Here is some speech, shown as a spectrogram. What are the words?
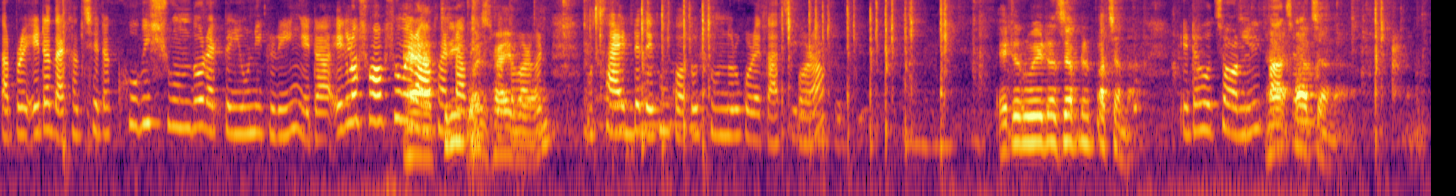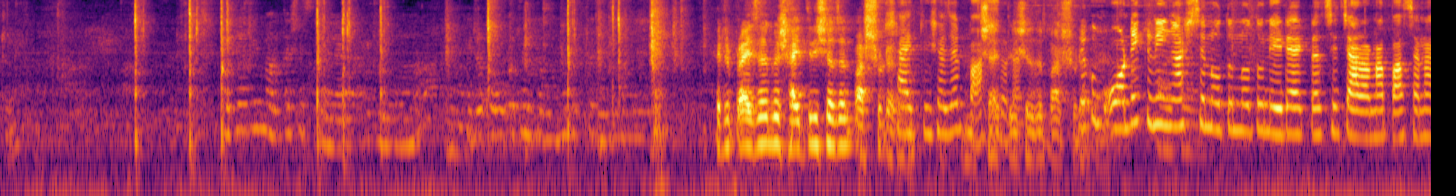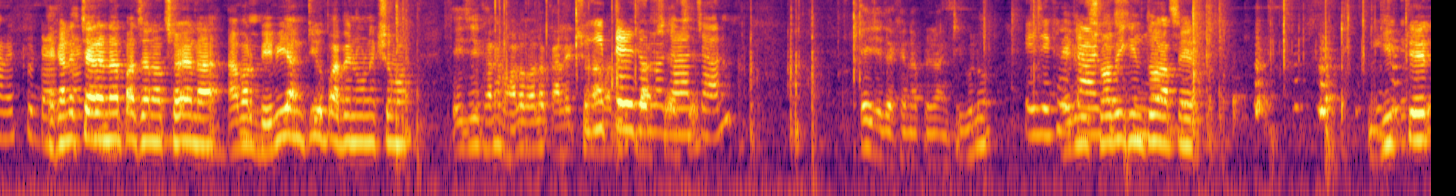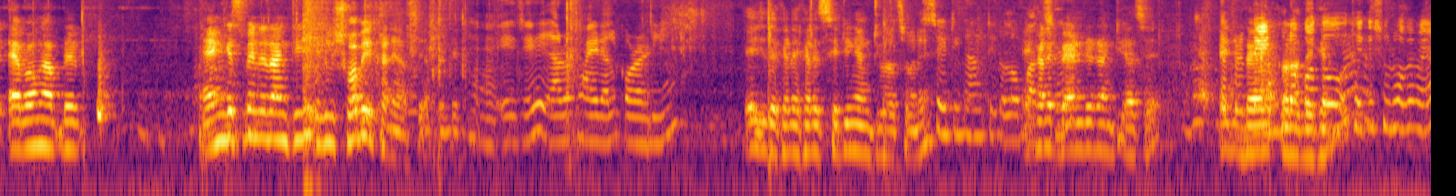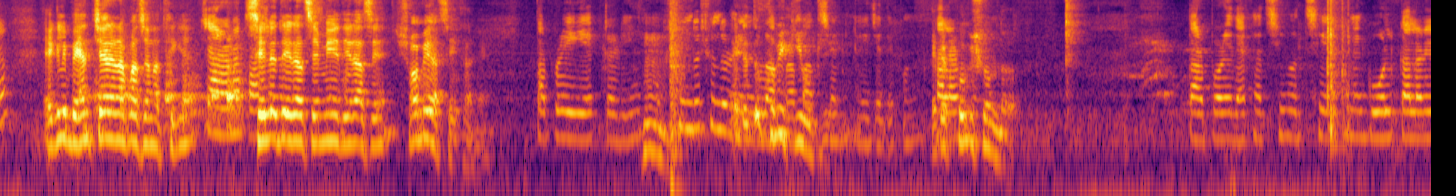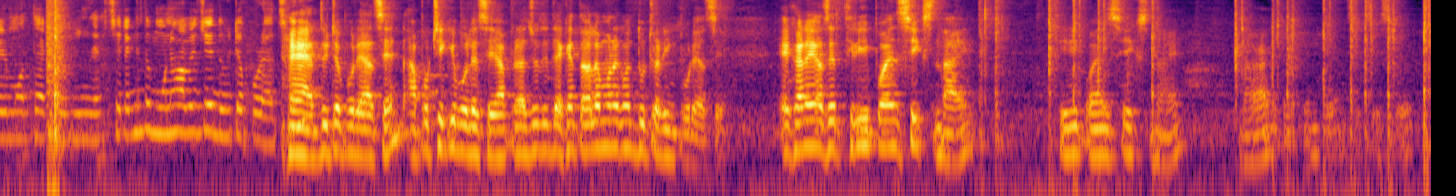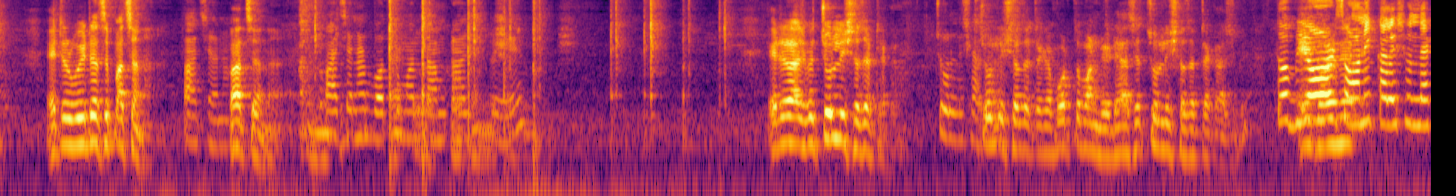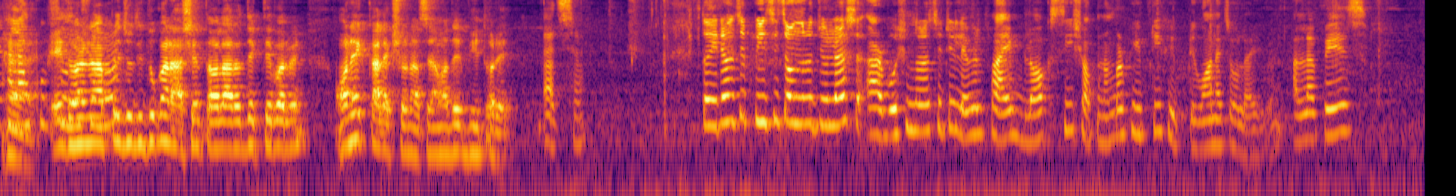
তারপরে এটা দেখাচ্ছে এটা খুবই সুন্দর একটা ইউনিক রিং এটা এগুলো সব সময় রাফ এন্ড টাফ করতে পারবেন। সাইডে দেখুন কত সুন্দর করে কাজ করা। এটার ওয়েট আছে আপনার পাঁচ আনা। এটা হচ্ছে অনলি হ্যাঁ পাঁচ পাঁচ আনা। আনা এটার প্রাইস আসবে সাঁত্রিশ হাজার পাঁচশো টাকা। সাঁত্রিশ হাজার সাঁত্রিশ হাজার পাঁচশো এরকম অনেক রিং আসছে নতুন নতুন। এটা একটা আছে চার আনা পাঁচ আনা আমি একটু এখানে চার আনা পাঁচ আনা ছয় আনা। আবার বেবি আংটিও পাবেন অনেক সময়। এই যে এখানে ভালো ভালো কালেকশন গিফটের জন্য যারা চান। এই যে দেখেন আপনার আংটিগুলো এই যে এখানে সবই কিন্তু আপনার গিফটের এবং আপনার এঙ্গেজমেন্টের আংটি এগুলো সবই এখানে আছে আপনি দেখেন হ্যাঁ এই যে আরও ভাইরাল করা রিং এই যে দেখেন এখানে সেটিং আংটিও আছে অনেক। সেটিং আংটিগুলো এখানে আংটি আছে। এই যে ব্যান্ড করা কত থেকে শুরু হবে ভাইয়া? এগুলি ব্যান্ড চার আনা পাঁচ আনা থেকে। চার আনা ছেলেদের আছে মেয়েদের আছে সবই আছে এখানে। তারপরে এই একটা রিং। সুন্দর সুন্দর এটা তো খুবই পাচ্ছেন। এই যে দেখুন এটা খুবই সুন্দর। তারপরে দেখাচ্ছি হচ্ছে এখানে গোল্ড কালারের মধ্যে একটা রিং দেখছি এটা কিন্তু মনে হবে যে দুইটা পড়ে আছে। হ্যাঁ দুইটা পরে আছেন আপু ঠিকই বলেছে। আপনারা যদি দেখেন তাহলে মনে করেন দুটো রিং পরে আছে। এখানে আছে three point six nine three point six nine ভাগ এটার ওয়েট আছে পাঁচ আনা পাঁচ আনা পাঁচ আনা পাঁচ আনার বর্তমান দামটা আসবে এটার আসবে চল্লিশ হাজার টাকা। চল্লিশ হাজার। টাকা বর্তমান রেটে আছে চল্লিশ হাজার টাকা আসবে। তো ভিউয়ার্স অনেক কালেকশন দেখালাম হ্যাঁ, খুব এই ধরনের আপনি যদি দোকানে আসেন তাহলে আরও দেখতে পারবেন অনেক কালেকশন আছে আমাদের ভিতরে। আচ্ছা। তো এটা হচ্ছে পিসি চন্দ্র জুয়েলার্স আর Bashundhara city level five block C shop number fifty fifty ওয়ানে চলে আসবেন। আল্লাহ হাফেজ।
